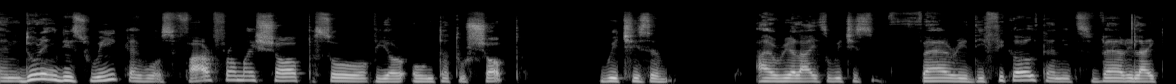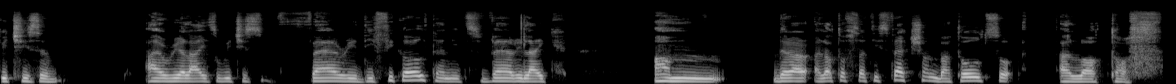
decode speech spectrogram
and during this week i was far from my shop so your own tattoo shop which is a i realize which is very difficult and it's very like which is a i realize which is very difficult and it's very like um there are a lot of satisfaction but also a lot of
